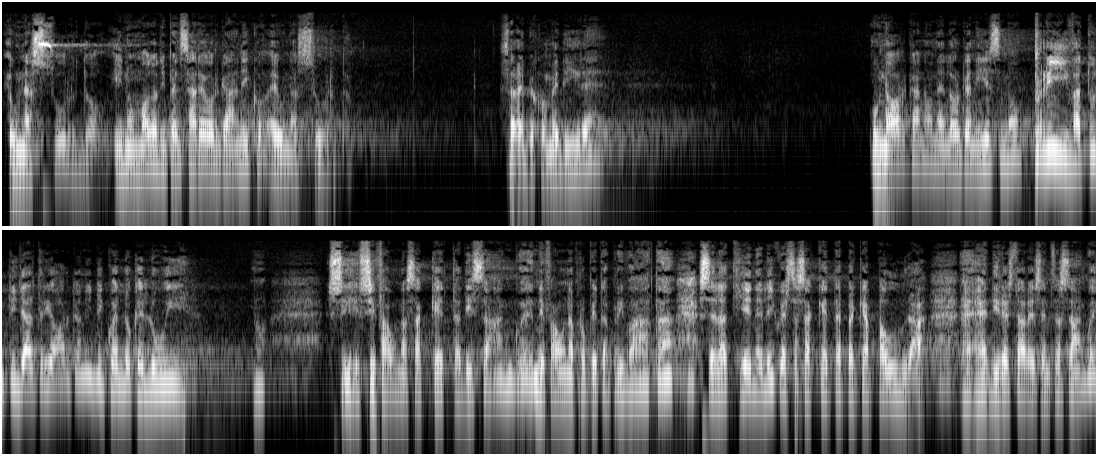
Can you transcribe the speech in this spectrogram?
È un assurdo, in un modo di pensare organico è un assurdo. Sarebbe come dire un organo nell'organismo priva tutti gli altri organi di quello che lui No? Si, si, fa una sacchetta di sangue, ne fa una proprietà privata, se la tiene lì questa sacchetta perché ha paura eh, di restare senza sangue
